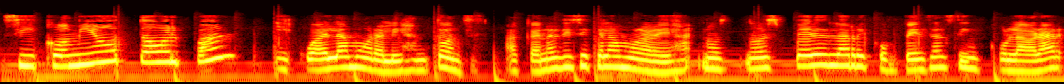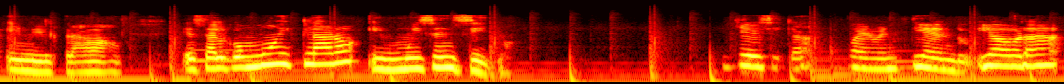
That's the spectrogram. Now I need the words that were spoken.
si comió todo el pan, ¿y cuál es la moraleja entonces? Acá nos dice que la moraleja no, no esperes la recompensa sin colaborar en el trabajo. Es algo muy claro y muy sencillo. Jessica, bueno, entiendo. ¿Y ahora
